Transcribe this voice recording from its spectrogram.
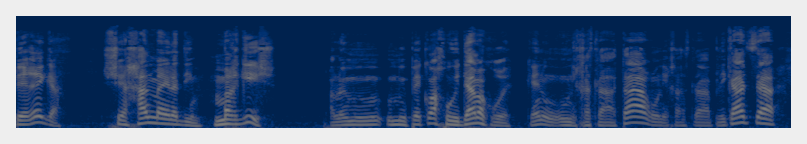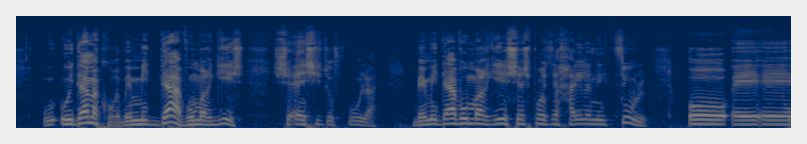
ברגע שאחד מהילדים מרגיש, הלוא הוא מפה כוח הוא יודע מה קורה, כן? הוא, הוא נכנס לאתר, הוא נכנס לאפליקציה, הוא, הוא יודע מה קורה. במידה והוא מרגיש שאין שיתוף פעולה, במידה והוא מרגיש שיש פה איזה חלילה ניצול, או אה, אה,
